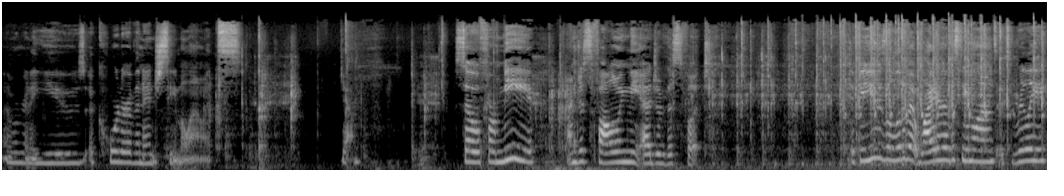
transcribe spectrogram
And we're going to use a quarter of an inch seam allowance. Yeah. So for me, I'm just following the edge of this foot. If you use a little bit wider of a seam allowance, it's really,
